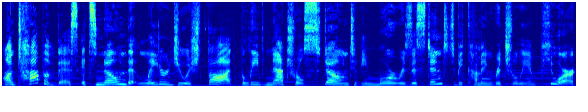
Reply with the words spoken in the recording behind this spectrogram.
On top of this, it's known that later Jewish thought believed natural stone to be more resistant to becoming ritually impure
